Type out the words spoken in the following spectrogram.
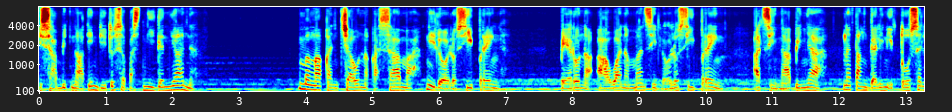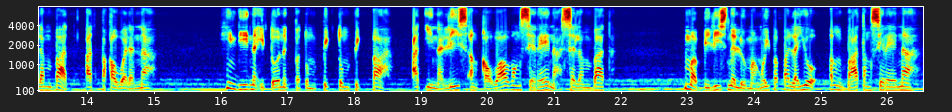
Isabit natin dito sa pasnigan yan. Mga kantsaw na kasama ni Lolo Sipreng. Pero naawa naman si Lolo Sipreng at sinabi niya na tanggalin ito sa lambat at pakawalan na. Hindi na ito nagpatumpik-tumpik pa at inalis ang kawawang sirena sa lambat. Mabilis na lumangoy papalayo ang batang sirena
